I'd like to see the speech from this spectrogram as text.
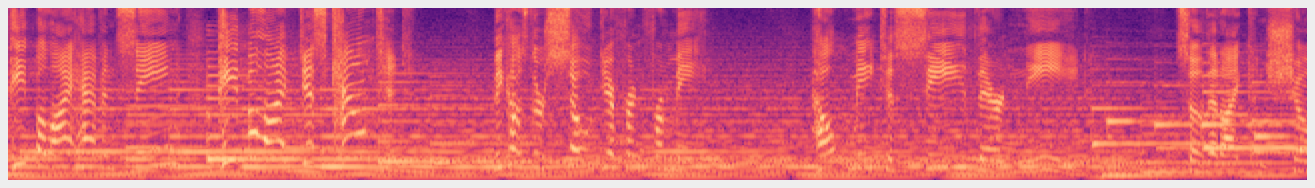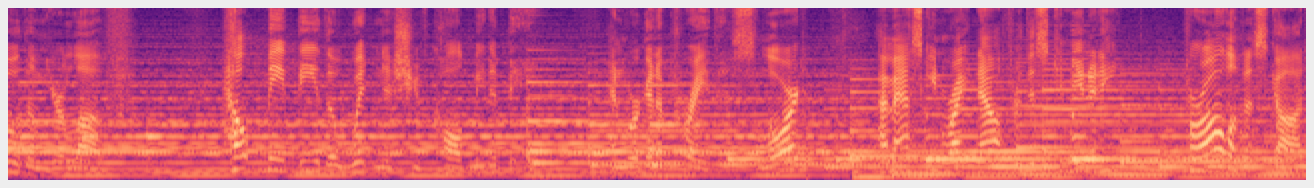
people I haven't seen, people I've discounted because they're so different from me, help me to see their need so that I can show them your love. Help me be the witness you've called me to be. And we're going to pray this. Lord, I'm asking right now for this community, for all of us, God,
